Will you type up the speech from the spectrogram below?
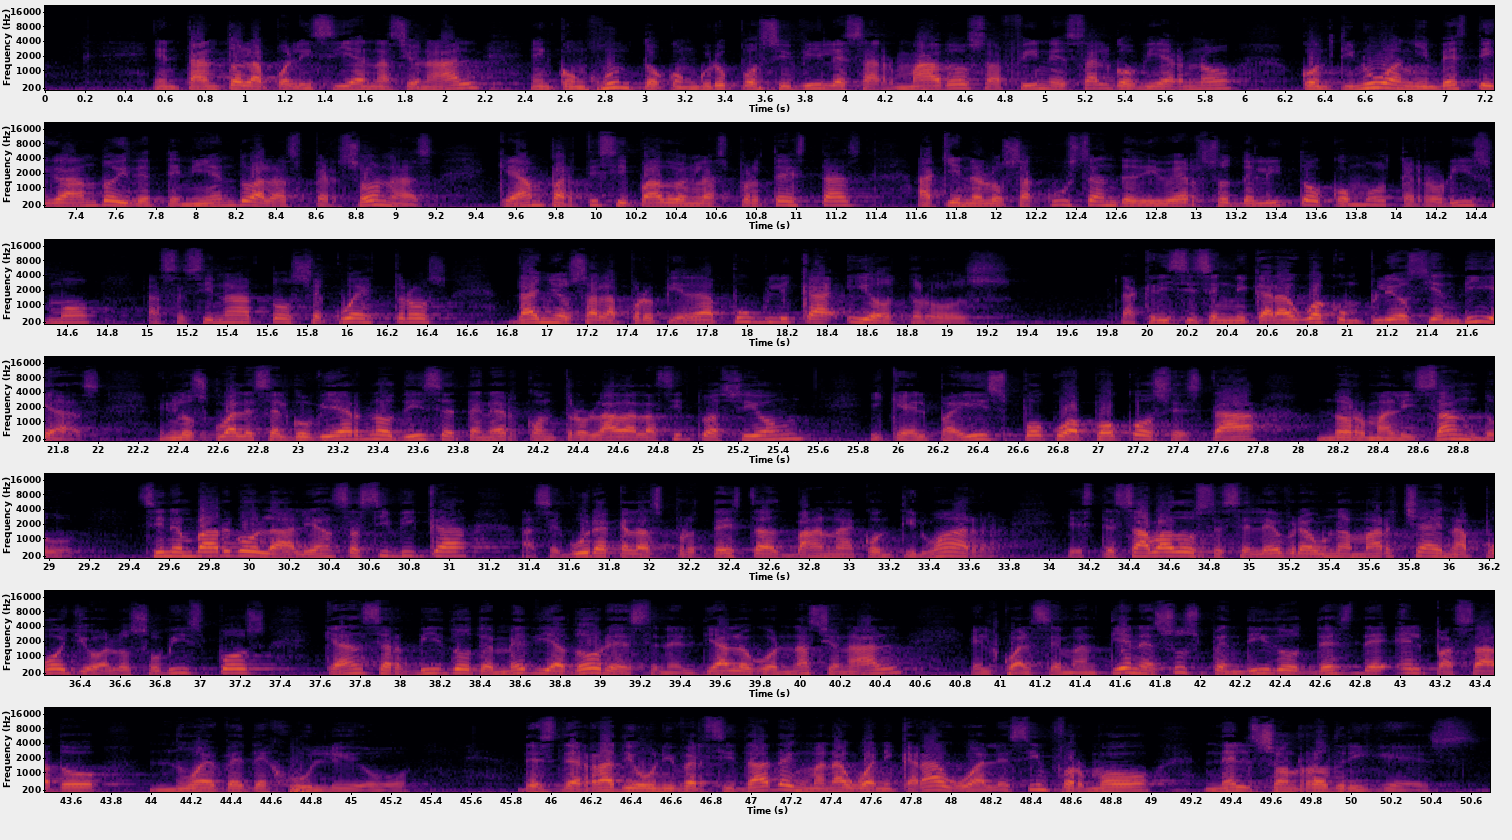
En tanto, la Policía Nacional, en conjunto con grupos civiles armados afines al gobierno, continúan investigando y deteniendo a las personas que han participado en las protestas, a quienes los acusan de diversos delitos como terrorismo, asesinatos, secuestros, daños a la propiedad pública y otros. La crisis en Nicaragua cumplió 100 días, en los cuales el gobierno dice tener controlada la situación y que el país poco a poco se está normalizando. Sin embargo, la Alianza Cívica asegura que las protestas van a continuar. Este sábado se celebra una marcha en apoyo a los obispos que han servido de mediadores en el diálogo nacional, el cual se mantiene suspendido desde el pasado 9 de julio. Desde Radio Universidad en Managua, Nicaragua, les informó Nelson Rodríguez.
